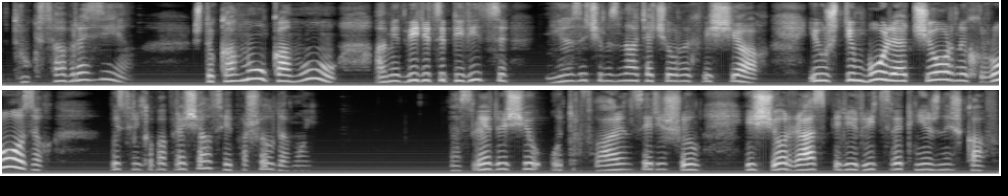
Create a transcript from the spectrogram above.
вдруг сообразил, что кому-кому, а медведице-певице незачем знать о черных вещах, и уж тем более о черных розах. Быстренько попрощался и пошел домой. На следующее утро Флоренций решил еще раз перерыть свой книжный шкаф.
